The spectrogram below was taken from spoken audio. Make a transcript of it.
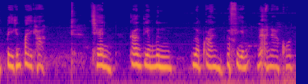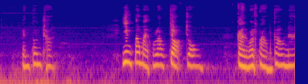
10 ปีขึ้นไปค่ะ เช่น การเตรียมเงินสำหรับการเกษียณในอนาคตเป็นต้นค่ะ ยิ่งเป้าหมายของเราเจาะจง การวัดความก้าวหน้า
